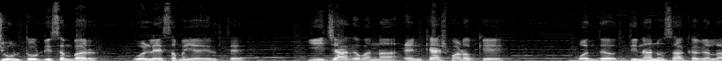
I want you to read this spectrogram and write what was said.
ಜೂನ್ ಟು ಡಿಸೆಂಬರ್ ಒಳ್ಳೆಯ ಸಮಯ ಇರುತ್ತೆ. ಈ ಜಾಗವನ್ನು ಎನ್ಕ್ಯಾಶ್ ಮಾಡೋಕ್ಕೆ ಒಂದು ದಿನವೂ ಸಾಕಾಗಲ್ಲ.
